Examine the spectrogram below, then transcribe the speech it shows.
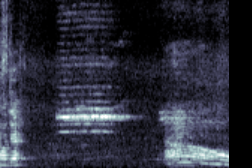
মজা। আও।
